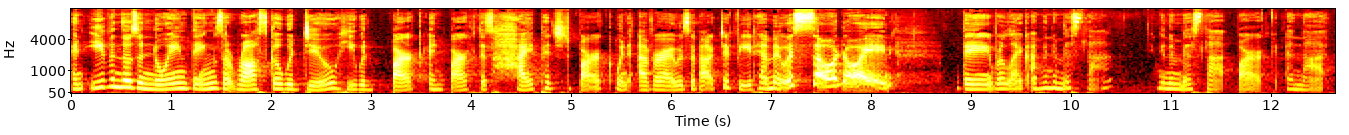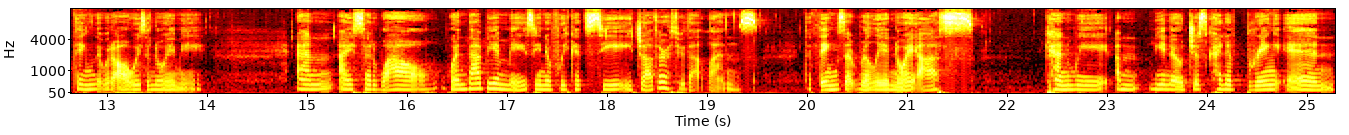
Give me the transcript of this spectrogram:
And even those annoying things that Roscoe would do, he would bark and bark this high pitched bark whenever I was about to feed him. It was so annoying. They were like, I'm going to miss that. I'm going to miss that bark and that thing that would always annoy me. And I said, wow, wouldn't that be amazing if we could see each other through that lens? The things that really annoy us. Can we, um, you know, just kind of bring in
